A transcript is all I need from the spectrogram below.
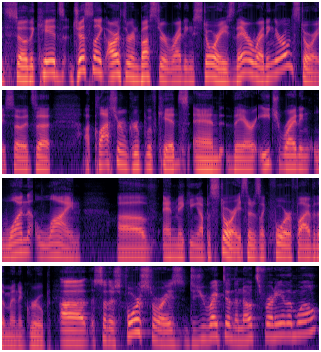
so the kids, just like Arthur and Buster writing stories, they're writing their own stories. So it's a, a classroom group of kids, and they're each writing one line of and making up a story. So there's like four or five of them in a group. Uh, so there's four stories. Did you write down the notes for any of them, Will?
